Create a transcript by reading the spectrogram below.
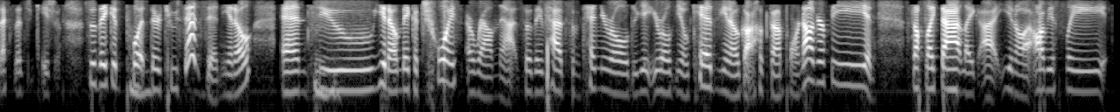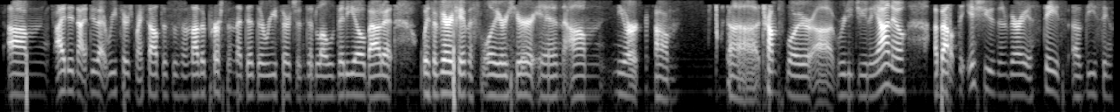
sex education so they could put mm-hmm. their two cents in you know and to mm-hmm. you know make a choice around that so they've had some 10 year old or 8 year old you know kids you know got hooked on pornography and stuff like that like i you know obviously um I did not do that research myself. This is another person that did the research and did a little video about it with a very famous lawyer here in um, New York, um, uh, Trump's lawyer uh, Rudy Giuliani about the issues in various states of these things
